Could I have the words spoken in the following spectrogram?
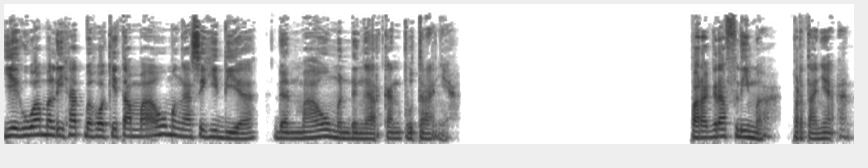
Yehua melihat bahwa kita mau mengasihi dia dan mau mendengarkan putranya. Paragraf 5. Pertanyaan.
